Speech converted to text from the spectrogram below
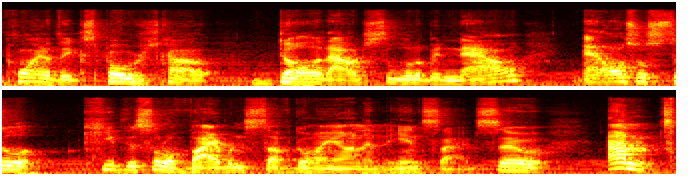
point of the exposure is kind of dull it out just a little bit now and also still keep this little vibrant stuff going on in the inside so and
